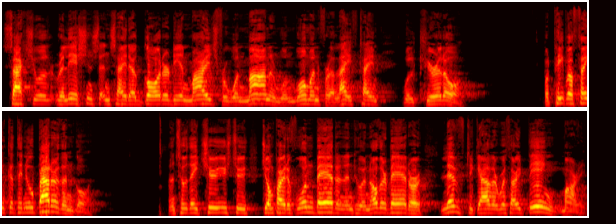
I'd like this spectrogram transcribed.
Sexual relations inside a God ordained marriage for one man and one woman for a lifetime will cure it all. But people think that they know better than God. And so they choose to jump out of one bed and into another bed or live together without being married.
